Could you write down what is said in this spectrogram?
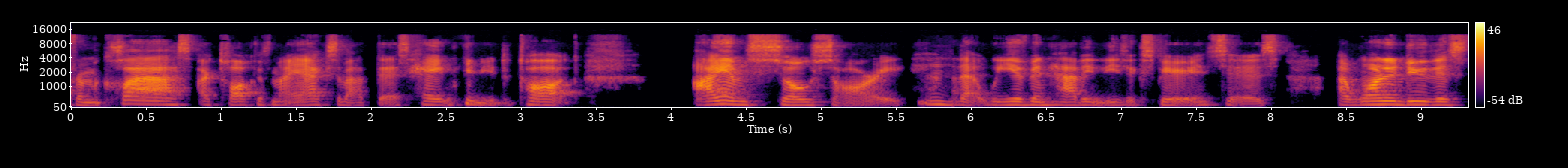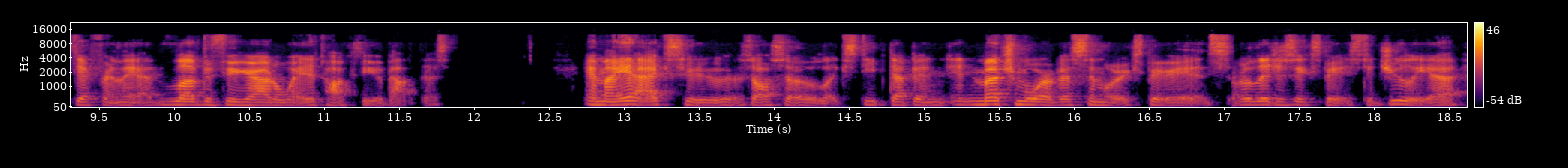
from class. I talked with my ex about this. Hey, we need to talk. I am so sorry mm-hmm. that we have been having these experiences. I want to do this differently. I'd love to figure out a way to talk to you about this. And my ex, who is also like steeped up in, in much more of a similar experience, religious experience to Julia,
